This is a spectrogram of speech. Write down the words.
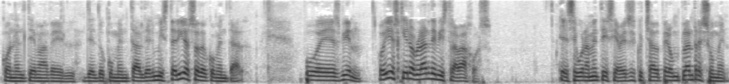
con el tema del, del documental, del misterioso documental. Pues bien, hoy os quiero hablar de mis trabajos. Eh, seguramente si habéis escuchado, pero en plan resumen,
